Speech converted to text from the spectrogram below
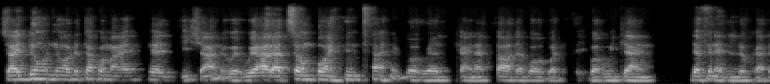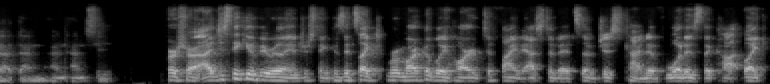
so I don't know off the top of my head, Ishan. We, we had at some point in time, but we had kind of thought about, but but we can definitely look at that and and, and see. For sure. I just think it would be really interesting because it's like remarkably hard to find estimates of just kind of what is the cost, like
